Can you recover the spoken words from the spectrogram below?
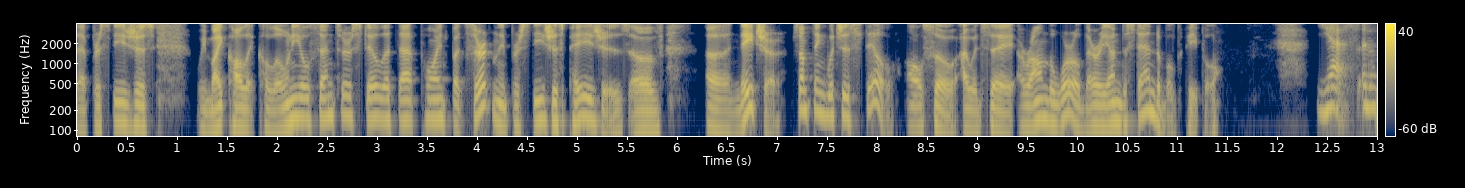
that prestigious, we might call it colonial center still at that point, but certainly prestigious pages of uh, nature, something which is still also, I would say, around the world very understandable to people. Yes. And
